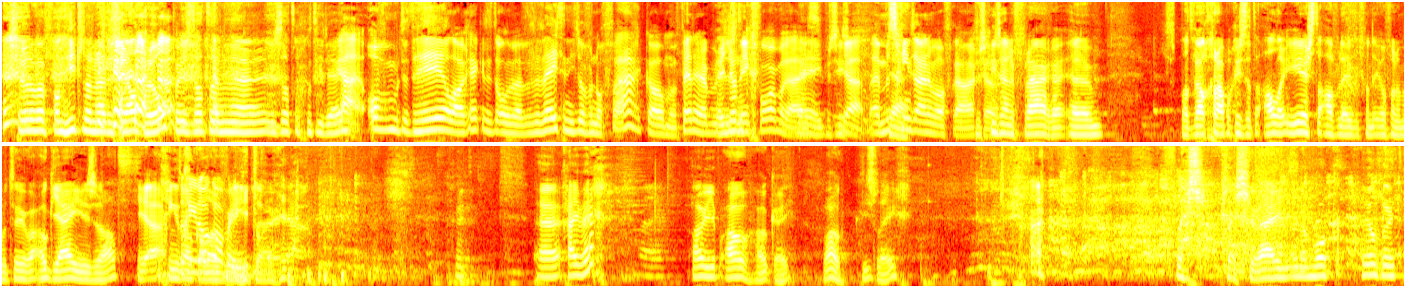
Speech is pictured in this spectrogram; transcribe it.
Zullen we van Hitler naar de zelfhulp? Is dat een, eh, is dat een goed idee? Ja, of we moeten het heel lang rekken, dit onderwerp. We weten niet of er nog vragen komen. Verder hebben we Weet dus niks voorbereid. Nee, precies. Ja, en misschien Ja. zijn er wel vragen. Misschien zijn er vragen. Ehm, wat wel grappig is, dat de allereerste aflevering van de Eeuw van de Amateur, waar ook jij in zat, Ja, ging het ook al over Hitler. Ja. Eh, ga je weg? Oh, je, oh oké. Wow, die is leeg. flesje, flesje wijn in een mok. Heel goed.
